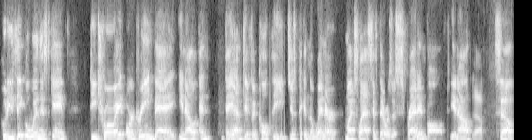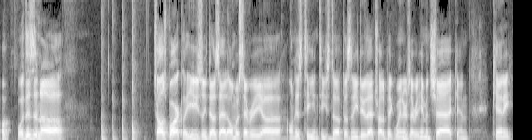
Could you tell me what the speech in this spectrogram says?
who do you think will win this game? Detroit or Green Bay, you know, and they have difficulty just picking the winner, much less if there was a spread involved, you know? Yeah. So, Well, doesn't uh Charles Barkley? He usually does that almost every uh on his TNT stuff. Doesn't he do that? Try to pick winners every him and Shaq and Kenny.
